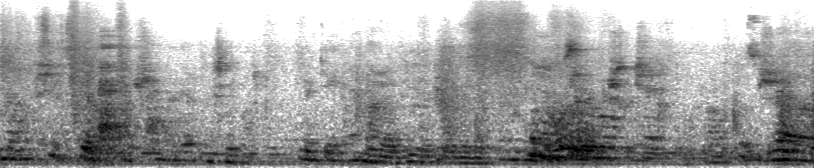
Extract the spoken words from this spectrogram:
Да, все сделано уже, наверное. Людей нема. Жалко.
